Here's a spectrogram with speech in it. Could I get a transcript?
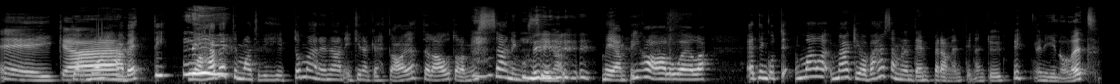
Eikä. Ja mua hävetti. Mua hävetti. Mä ajattelin, hitto, mä en enää ikinä kehtaa ajatella autolla missään niin kuin siinä meidän piha-alueella. Et niin kuin, mä, mäkin olen vähän semmoinen temperamenttinen tyyppi. Niin olet.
